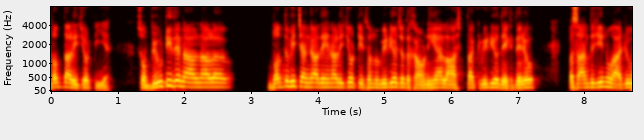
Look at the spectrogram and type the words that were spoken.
ਦੁੱਧ ਵਾਲੀ ਝੋਟੀ ਹੈ। ਸੋ ਬਿਊਟੀ ਦੇ ਨਾਲ ਨਾਲ ਦੁੱਧ ਵੀ ਚੰਗਾ ਦੇਣ ਵਾਲੀ ਝੋਟੀ ਤੁਹਾਨੂੰ ਵੀਡੀਓ 'ਚ ਦਿਖਾਉਣੀ ਆ ਲਾਸਟ ਤੱਕ ਵੀਡੀਓ ਦੇਖਦੇ ਰਹੋ। ਪਸੰਦ ਜਿਹਨੂੰ ਆਜੂ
